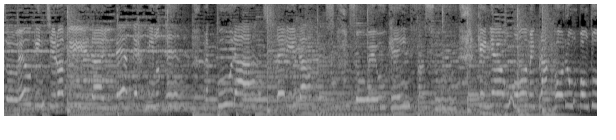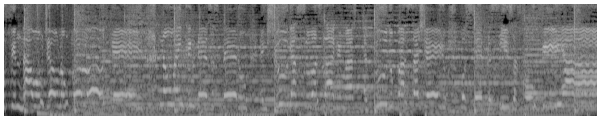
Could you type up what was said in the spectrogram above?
sou eu quem tiro a vida e determino o tempo para curar as feridas. Sou eu quem faço. Quem é o homem pra pôr um ponto final onde eu não coloquei. Não entre em desespero, enxugue as suas lágrimas, é tudo passageiro. Você precisa confiar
